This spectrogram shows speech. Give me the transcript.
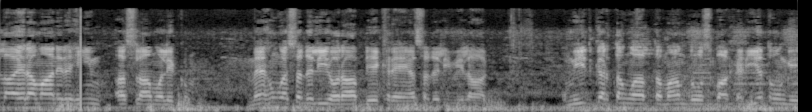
अस्सलाम मैं हूँ असद अली और आप देख रहे हैं असद अली विलाग। उम्मीद करता हूँ आप तमाम दोस्त बाखैरियत होंगे।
